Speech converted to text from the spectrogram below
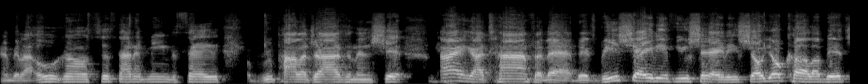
and be like, oh, girls, sis, I didn't mean to say, apologizing and shit. I ain't got time for that, bitch. Be shady if you shady. Show your color, bitch.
